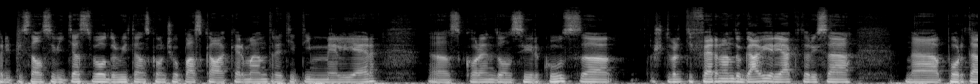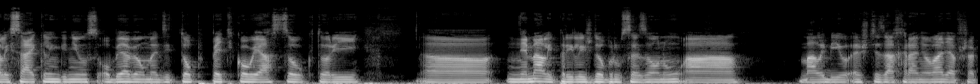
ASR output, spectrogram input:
pripísal si víťazstvo, druhý tam skončil Pascal Ackermann, tretí tým Melier z eh, Corendon Circus, štvrtý Fernando Gaviria, ktorý sa na portáli Cycling News objavil medzi top 5 jazdcov, ktorí nemali príliš dobrú sezónu a mali by ju ešte zachraňovať, avšak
